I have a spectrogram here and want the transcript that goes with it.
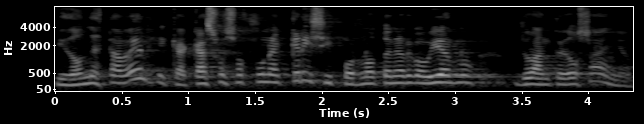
¿Y dónde está Bélgica? ¿Acaso eso fue una crisis por no tener gobierno durante dos años?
